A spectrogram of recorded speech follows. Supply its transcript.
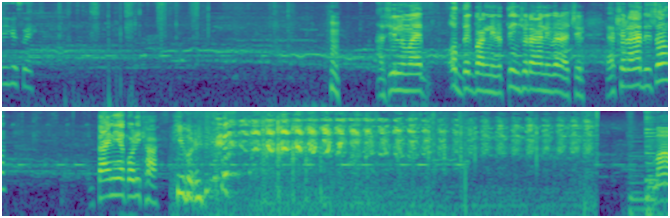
ঠিক আছে। আসিল মাই অর্ধেক ভাগ নিবে তিনশো টাকা নিবে আসিল। একশো টাকা দিছ তাই নিয়ে করি খা। মা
